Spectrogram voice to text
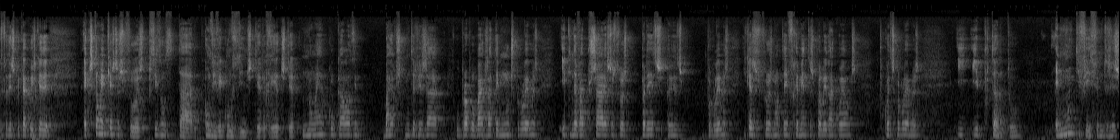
fazer explicar com isto. Quer dizer, a questão é que estas pessoas precisam de estar, conviver com vizinhos, ter redes, ter, não é colocá-las em bairros que muitas vezes já, o próprio bairro já tem muitos problemas e que ainda vai puxar estas pessoas para esses, para esses problemas e que estas pessoas não têm ferramentas para lidar com eles, com esses problemas. E, e portanto, é muito difícil, muitas vezes,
